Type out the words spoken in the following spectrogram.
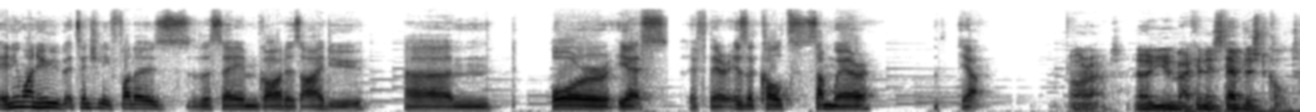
anyone who essentially follows the same god as I do, um, or yes, if there is a cult somewhere, yeah, All right. Uh, you like an established cult.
